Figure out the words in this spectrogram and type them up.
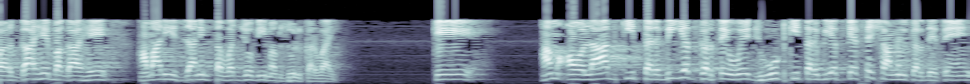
پر گاہے بگاہے ہماری اس جانب توجہ بھی مبزول کروائی کہ ہم اولاد کی تربیت کرتے ہوئے جھوٹ کی تربیت کیسے شامل کر دیتے ہیں۔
